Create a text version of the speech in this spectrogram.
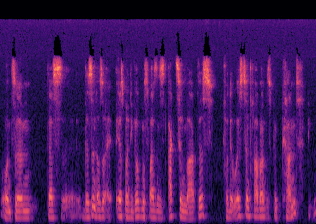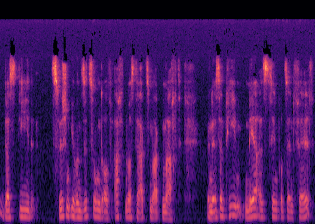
Und ähm, das, das sind also erstmal die Wirkungsweisen des Aktienmarktes. Von der US-Zentralbank ist bekannt, dass die zwischen ihren Sitzungen darauf achten, was der Aktienmarkt macht. Wenn der S&P mehr als 10 Prozent fällt,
